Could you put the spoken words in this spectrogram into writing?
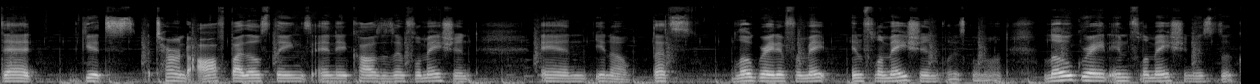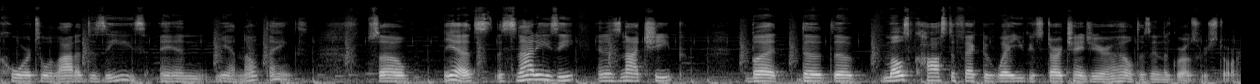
that gets turned off by those things and it causes inflammation. And you know, that's low grade inflama- inflammation. What is going on? Low grade inflammation is the core to a lot of disease and yeah, no thanks. So yeah, it's it's not easy and it's not cheap, but the the most cost effective way you can start changing your health is in the grocery store.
